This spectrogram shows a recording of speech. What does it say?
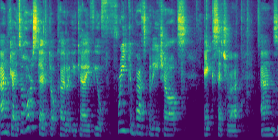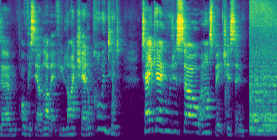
And go to horoscope.co.uk for your free compatibility charts, etc. And um, obviously, I'd love it if you liked, shared, or commented. Take care, gorgeous soul, and I'll speak to you soon.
